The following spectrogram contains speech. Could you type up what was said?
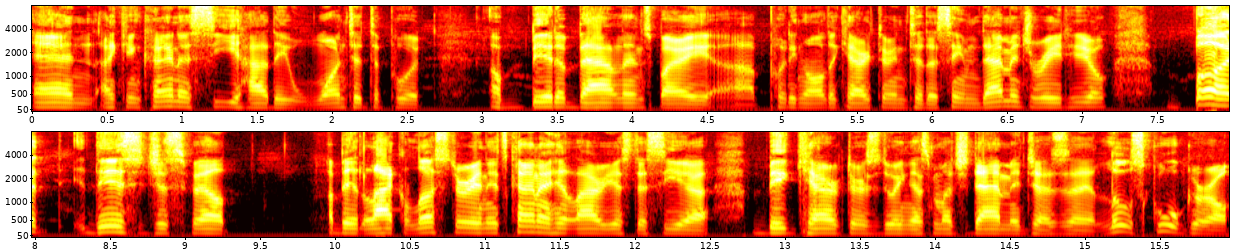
and I can kind of see how they wanted to put a bit of balance by uh, putting all the character into the same damage ratio, but this just felt a bit lackluster, and it's kind of hilarious to see uh, big characters doing as much damage as a little schoolgirl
